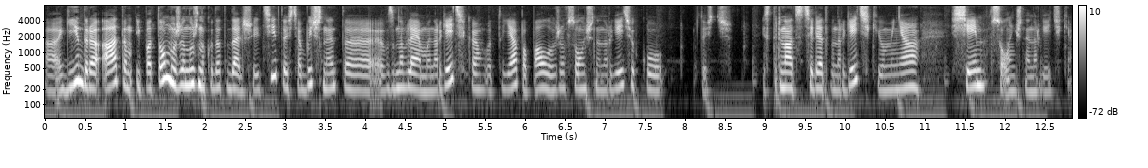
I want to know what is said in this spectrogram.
э, гидро, атом, и потом уже нужно куда-то дальше идти. То есть обычно это возобновляемая энергетика. Вот я попала уже в солнечную энергетику, то есть из 13 лет в энергетике у меня 7 в солнечной энергетике.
